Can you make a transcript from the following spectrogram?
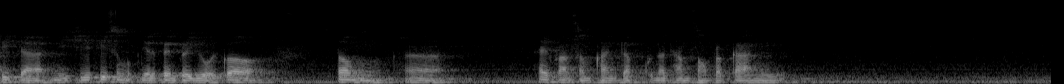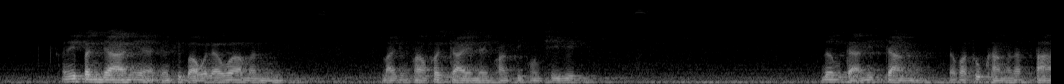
ที่จะมีชีวิตที่สงบเย็นและเป็นประโยชน์ก็ต้องอให้ความสำคัญกับคุณธรรมสองประการนี้ อันนี้ปัญญาเนี่ยอย่างที่บอกไว้แล้วว่ามัน หมายถึงความเข้าใจในความจริงของชีวิต เริ่มแต่อนิจจังแล้วก็ทุกขังอนัตตา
